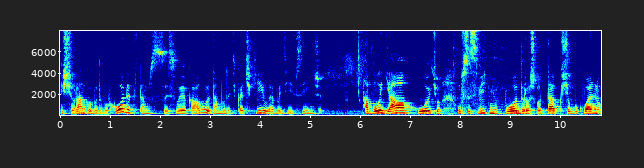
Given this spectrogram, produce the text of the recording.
І щоранку я буду виходити там зі своєю кавою, там будуть качки, лебеді і все інше. Або я хочу у всесвітню подорож, отак, щоб буквально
